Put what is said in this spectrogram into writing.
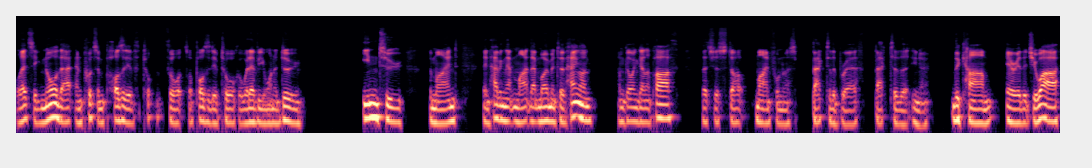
Let's ignore that and put some positive t- thoughts or positive talk or whatever you want to do into the mind. Then having that mind that moment of hang on i'm going down the path. Let's just stop mindfulness back to the breath back to the you know the calm area that you are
